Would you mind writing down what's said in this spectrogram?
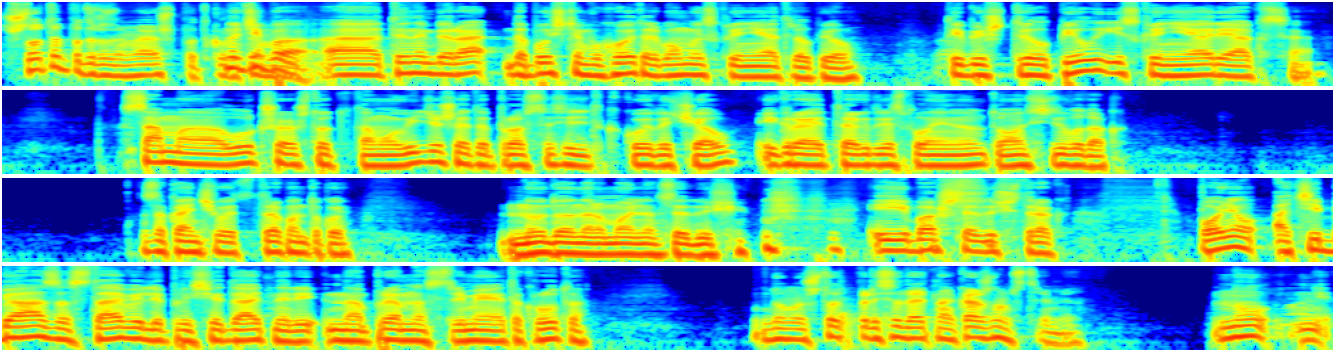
Что ты подразумеваешь под крутым? Ну, типа, э, ты набираешь, допустим, выходит альбом «Искренняя Трилпил». Ты пишешь «Трилпил» и «Искренняя реакция». Самое лучшее, что ты там увидишь, это просто сидит какой-то чел, играет трек две с половиной минуты, он сидит вот так. Заканчивается трек, он такой, ну да, нормально, следующий. И ебашь следующий трек. Понял? А тебя заставили приседать на, на прям на стриме, это круто? Думаешь, что приседать на каждом стриме? Ну, не-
